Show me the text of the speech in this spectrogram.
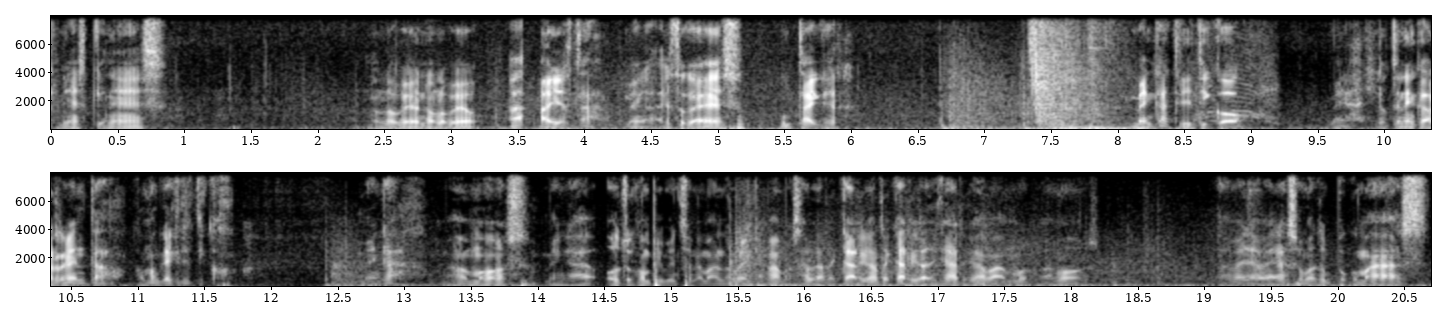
¿Quién es? ¿Quién es? No lo veo, no lo veo. Ah, ahí está. Venga, ¿esto qué es? Un Tiger. Venga, crítico. Venga, lo tenía que haber reventado. Como que crítico. Venga, Vamos, venga, otro complemento en la mano. Venga, vamos a ver, recarga, recarga, recarga. Vamos, vamos. A ver, a ver, asómate un poco más.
